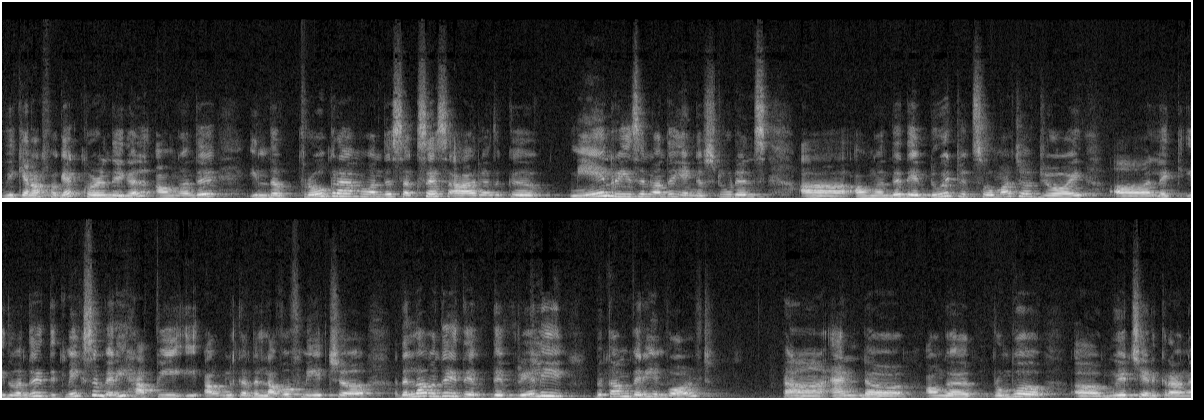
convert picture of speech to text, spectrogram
வி கேனாட் ஃபர்கெட் குழந்தைகள். அவங்க வந்து இந்த ப்ரோக்ராம் வந்து சக்ஸஸ் ஆகிறதுக்கு மெயின் ரீசன் வந்து எங்கள் ஸ்டூடெண்ட்ஸ் அவங்க வந்து தே டூ இட் வித் ஸோ மச் ஆஃப் ஜாய் லைக் இது வந்து இட் மேக்ஸ் எம் வெரி ஹாப்பி அவங்களுக்கு அந்த லவ் ஆஃப் நேச்சர் அதெல்லாம் வந்து தே தேவ் ரியலி பிகம் வெரி இன்வால்வ்ட் அண்ட் அவங்க ரொம்ப முயற்சி எடுக்கிறாங்க.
